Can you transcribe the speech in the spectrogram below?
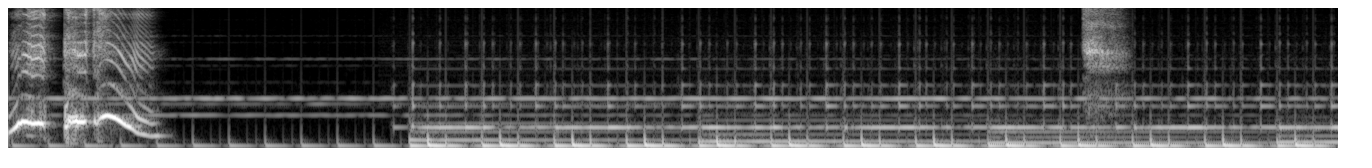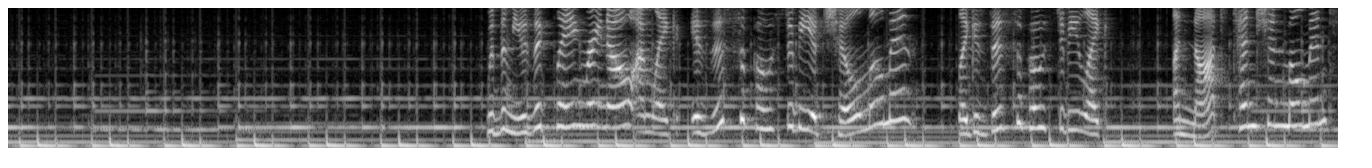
with the music playing right now, I'm like, is this supposed to be a chill moment? Like, is this supposed to be like a not tension moment?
